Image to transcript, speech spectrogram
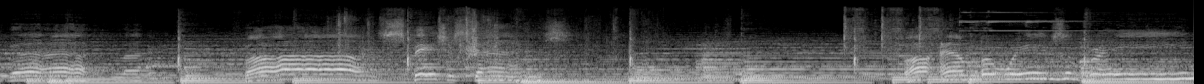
Beautiful, far spacious skies, far amber waves of grain.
